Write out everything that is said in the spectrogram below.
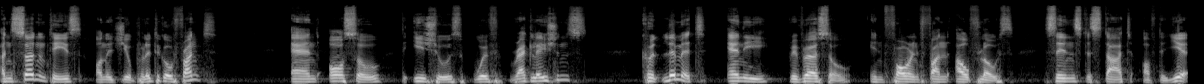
Uncertainties on the geopolitical front and also the issues with regulations could limit any reversal in foreign fund outflows since the start of the year.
